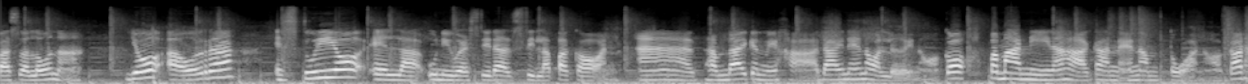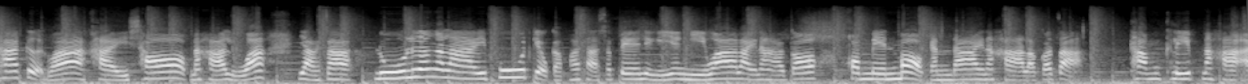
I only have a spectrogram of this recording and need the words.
Barcelona yo ahora estudio en la Universidad ศิลปากรอ่าทำได้กันไหมคะ ได้แน่นอนเลยเนาะ ก็ประมาณนี้นะคะ การแนะนำตัวเนาะ ก็ถ้าเกิดว่าใครชอบนะคะ หรือว่าอยากจะรู้เรื่องอะไร พูดเกี่ยวกับภาษาสเปนอย่างนี้อย่างนี้ว่าอะไรนะคะ ก็คอมเมนต์บอกกันได้นะคะ แล้วก็จะทำคลิปนะคะ อ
